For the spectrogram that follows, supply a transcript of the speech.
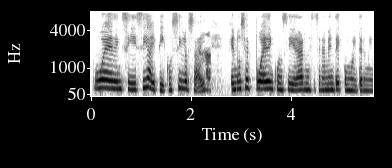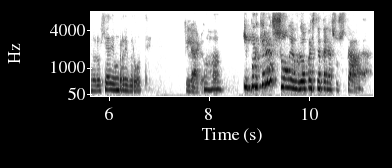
pueden, sí, sí hay picos, sí los hay que no se pueden considerar necesariamente como la terminología de un rebrote. Claro. ¿Y por qué razón Europa está tan asustada?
